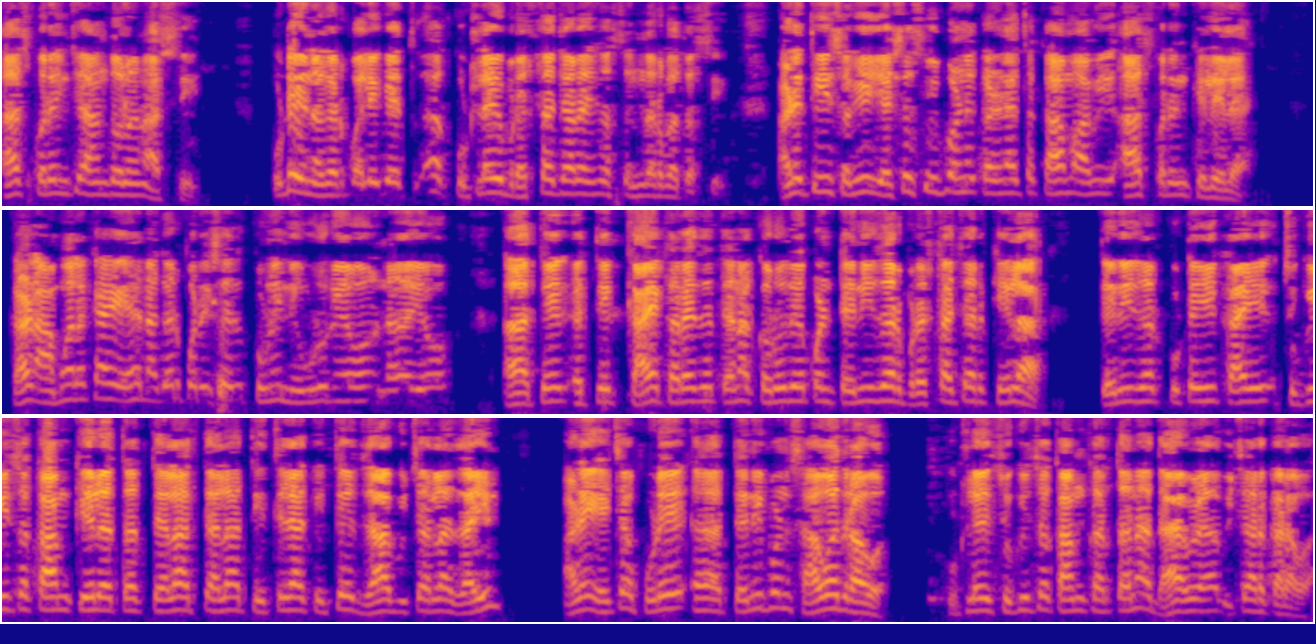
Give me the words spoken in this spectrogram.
आजपर्यंतची आंदोलनं असतील कुठेही नगरपालिकेत कुठल्याही भ्रष्टाचाराच्या संदर्भात असतील आणि ती सगळी यशस्वीपणे करण्याचं काम आम्ही आजपर्यंत केलेलं आहे. कारण आम्हाला काय या नगर परिषदेत कोणी निवडून येऊ न येऊ ते ते काय करायचं त्यांना करू दे पण त्यांनी जर भ्रष्टाचार केला त्यांनी जर कुठेही काही चुकीचं काम केलं तर त्याला त्याला तिथल्या तिथे जाब विचारला जाईल आणि याच्यापुढे त्यांनी पण सावध राहावं. कुठल्याही चुकीचं काम करताना दहा वेळा विचार करावा.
